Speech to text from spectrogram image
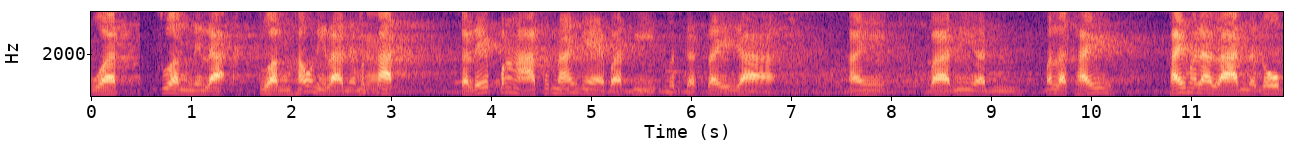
ปวดส่วงนี่ละส่วงเฮานี่ละเนี่ยมันขาดก็เลยมาหาคุณนายแม่บาดนี้เพิ่นก็ใส่ยาให้บาดนี้อันมันละไข้ไข้มาละหลานน่ะล่ม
